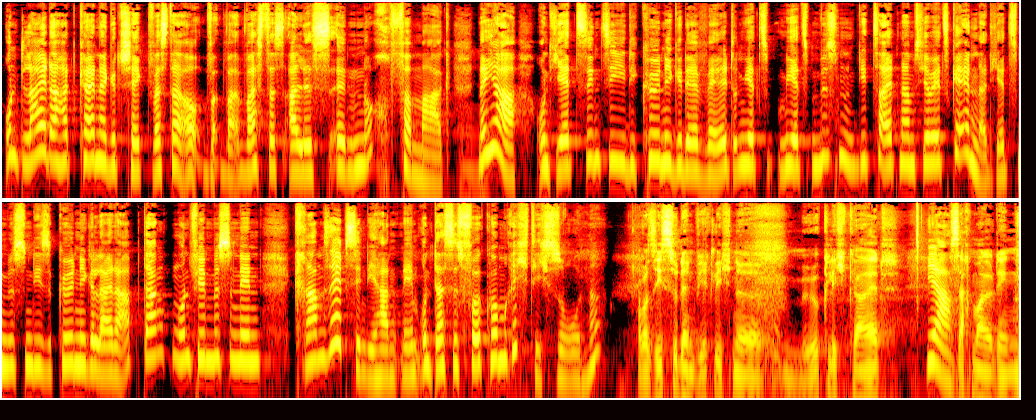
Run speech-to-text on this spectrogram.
Und leider hat keiner gecheckt, was da, was das alles äh, noch vermag. Mhm. Naja, und jetzt sind sie die Könige der Welt und jetzt, jetzt müssen, die Zeiten haben sich aber jetzt geändert. Jetzt müssen diese Könige leider abdanken und wir müssen den Kram selbst in die Hand nehmen. Und das ist vollkommen richtig so, ne? Aber siehst du denn wirklich eine Möglichkeit, ja. ich sag mal, den,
